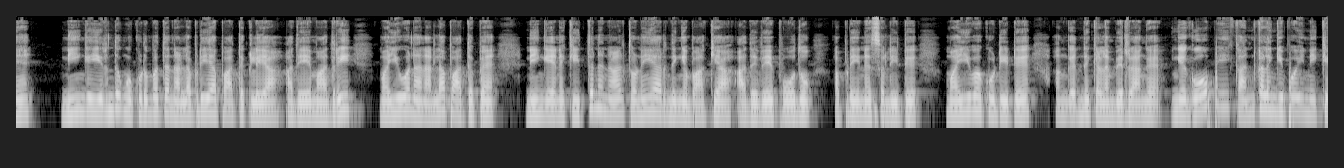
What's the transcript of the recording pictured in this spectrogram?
ஏன்? நீங்கள் இருந்து உங்கள் குடும்பத்தை நல்லபடியாக பார்த்துக்கலையா அதே மாதிரி மையுவை நான் நல்லா பார்த்துப்பேன் நீங்கள் எனக்கு இத்தனை நாள் துணையாக இருந்தீங்க பாக்கியா அதுவே போதும் அப்படின்னு சொல்லிட்டு மையுவை கூட்டிகிட்டு அங்கேருந்து கிளம்பிடுறாங்க. இங்கே கோபி கண் கலங்கி போய் நிற்க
